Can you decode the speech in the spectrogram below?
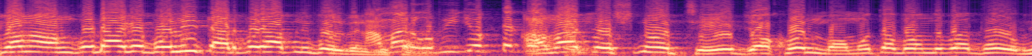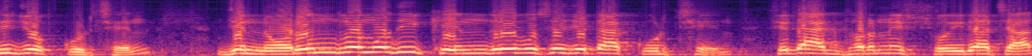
বাবু। অঙ্কটা আগে বলি তারপরে আপনি বলবেন আমার অভিযোগটা আমার প্রশ্ন হচ্ছে যখন মমতা বন্দ্যোপাধ্যায় অভিযোগ করছেন যে নরেন্দ্র মোদী কেন্দ্রে বসে যেটা করছেন সেটা এক ধরনের স্বৈরাচার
